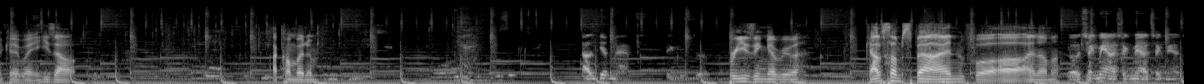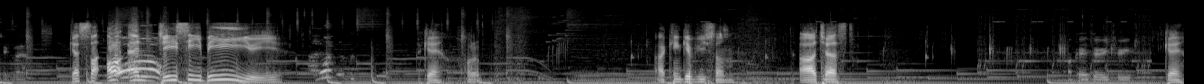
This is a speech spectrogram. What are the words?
Okay, wait, he's out. I comboed him. I'll get maps. Take. Freezing everywhere. Can I have some spare iron for uh, iron armor? Oh, check me out, check me out, check me out, check me out. Guess like oh, and Oh! GCB. What? Okay, hold up. I can give you some. Uh, chest. Okay, 33. Okay,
